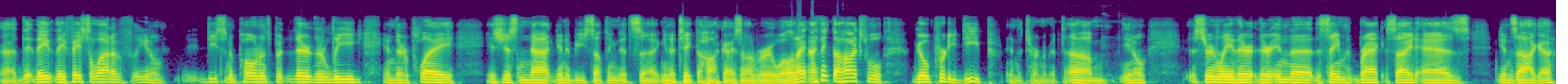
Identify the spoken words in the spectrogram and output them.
Uh, they they face a lot of you know decent opponents, but their their league and their play is just not going to be something that's uh, going to take the Hawkeyes on very well. And I, I, think the Hawks will go pretty deep in the tournament. Um, you know, certainly they're they're in the the same bracket side as Gonzaga,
